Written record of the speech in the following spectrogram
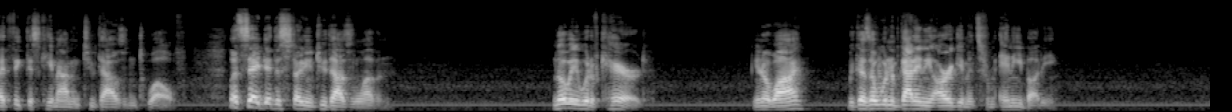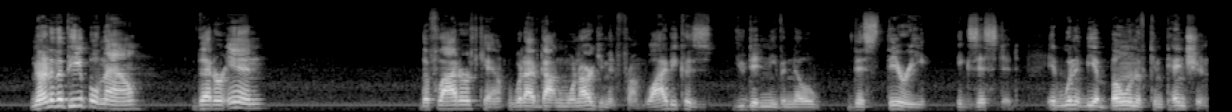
I think this came out in 2012. Let's say I did this study in 2011. Nobody would have cared. You know why? Because I wouldn't have got any arguments from anybody. None of the people now that are in the flat earth camp would I have gotten one argument from. Why? Because you didn't even know this theory existed. It wouldn't be a bone of contention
